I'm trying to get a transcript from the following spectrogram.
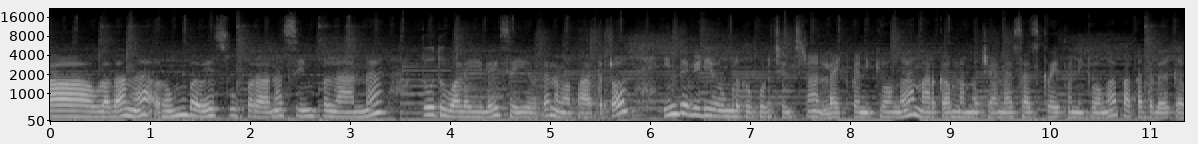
அவ்வளோதாங்க. ரொம்பவே சூப்பரான சிம்பிளான தூதுவளை இலை செய்கிறத நம்ம பார்த்துட்டோம். இந்த வீடியோ உங்களுக்கு பிடிச்சிருந்துச்சுன்னா லைக் பண்ணிக்கோங்க. மறக்காமல் நம்ம சேனலை சப்ஸ்கிரைப் பண்ணிக்கோங்க. பக்கத்தில் இருக்க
